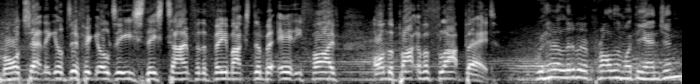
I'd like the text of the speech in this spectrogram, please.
More technical difficulties, this time for the VMAX number 85 on the back of a flatbed. We had a little bit of problem with the engine,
